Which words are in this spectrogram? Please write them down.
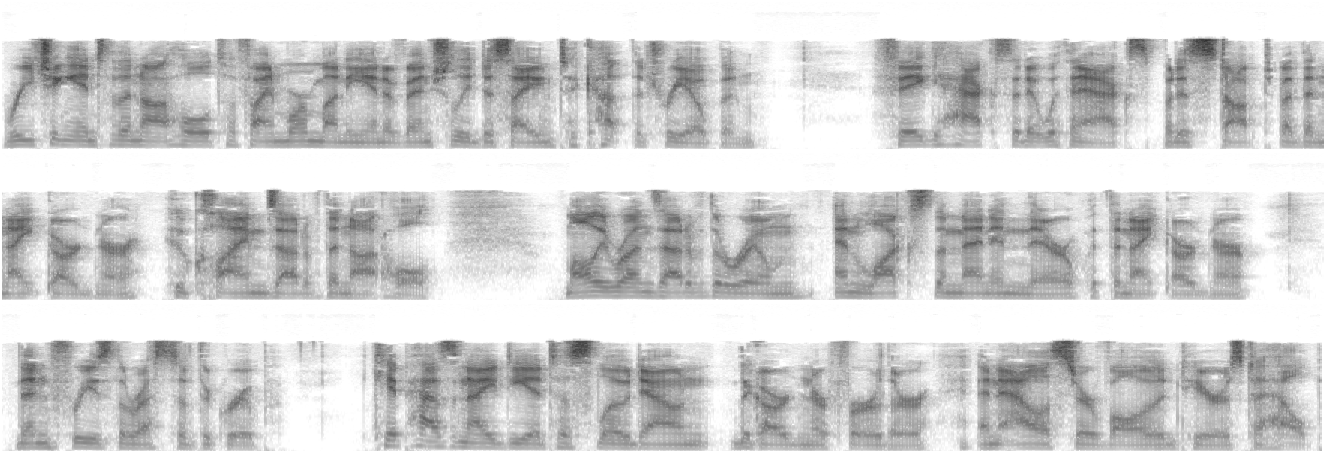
reaching into the knothole to find more money and eventually deciding to cut the tree open. Fig hacks at it with an axe, but is stopped by the night gardener, who climbs out of the knothole. Molly runs out of the room and locks the men in there with the night gardener, then frees the rest of the group. Kip has an idea to slow down the gardener further, and Alistair volunteers to help.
